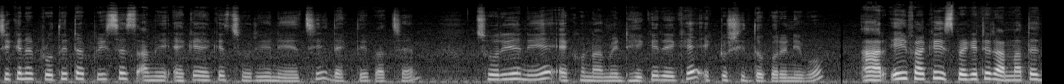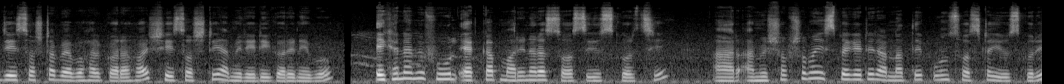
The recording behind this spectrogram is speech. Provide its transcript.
চিকেনের প্রতিটা পিসেস আমি একে একে ছড়িয়ে নিয়েছি দেখতেই পাচ্ছেন। ছড়িয়ে নিয়ে এখন আমি ঢেকে রেখে একটু সিদ্ধ করে নিব। আর এই ফাঁকে স্প্যাগেটি রান্নাতে যে সসটা ব্যবহার করা হয়, সেই সসটি আমি রেডি করে নেব। এখানে আমি ফুল এক কাপ মারিনারা সস ইউজ করছি। আর আমি সবসময় স্প্যাগেটি রান্নাতে কোন সসটা ইউজ করি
